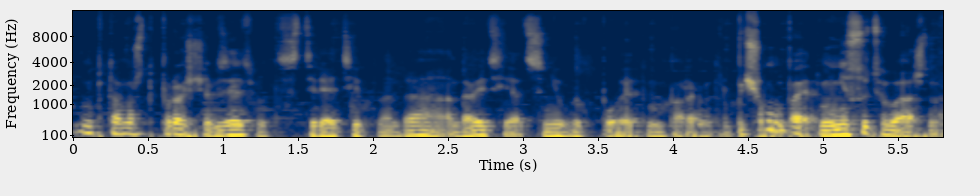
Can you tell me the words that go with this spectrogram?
Ну, потому что проще взять вот стереотипно, да, давайте я оценю вот по этому параметру. Почему поэтому? Не суть важно.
